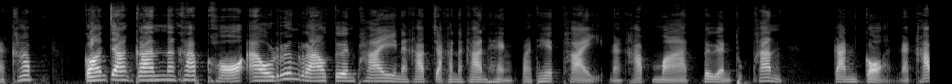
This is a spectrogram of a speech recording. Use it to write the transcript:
นะครับก่อนจากกันนะครับขอเอาเรื่องราวเตือนภัยนะครับจากธนาคารแห่งประเทศไทยนะครับมาเตือนทุกท่านกันก่อนนะครั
